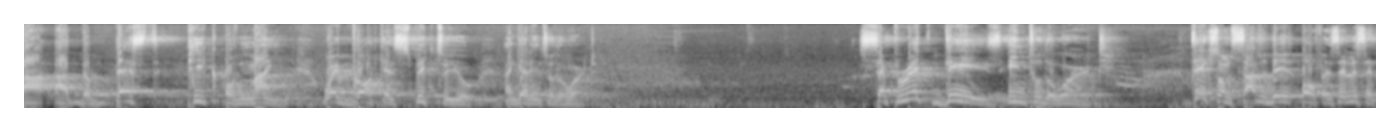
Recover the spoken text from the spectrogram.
are at the best peak of mind where God can speak to you and get into the word. Separate days into the word. Take some Saturdays off and say, listen,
